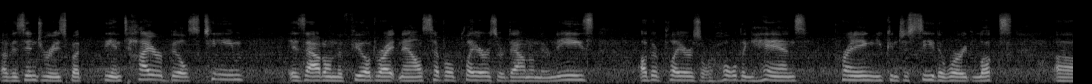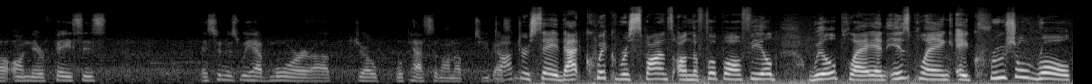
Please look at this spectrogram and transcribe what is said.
of his injuries, but the entire Bills team is out on the field right now. Several players are down on their knees. Other players are holding hands, praying. You can just see the worried looks uh, on their faces. As soon as we have more, uh, Joe, we'll pass it on up to you guys. Doctors say that quick response on the football field will play and is playing a crucial role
